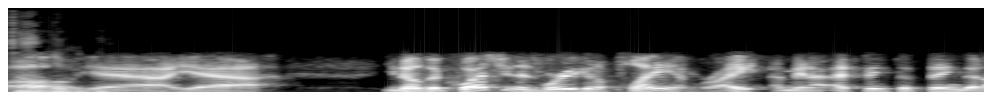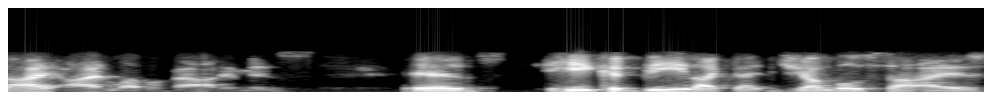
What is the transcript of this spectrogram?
Tom Oh Luginbill? yeah, yeah. You know, the question is where you're going to play him, right? I mean, I think the thing that I I love about him is is he could be like that jumbo-sized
